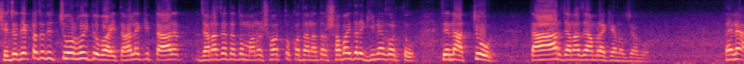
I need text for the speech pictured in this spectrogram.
সে যদি একটা যদি চোর হইতো ভাই, তাহলে কি তার জানা যায় তো মানুষ হওয়ার তো কথা না? তারা সবাই তারা ঘৃণা করতো যে, না, চোর, তার জানা যায় আমরা কেন যাব? তাই না?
